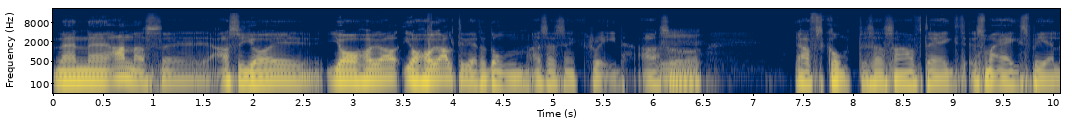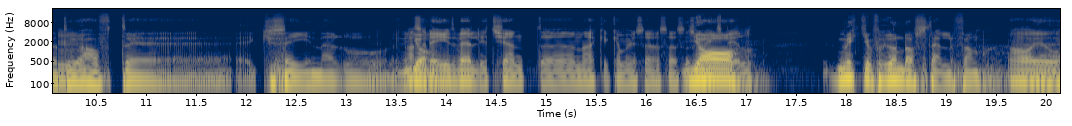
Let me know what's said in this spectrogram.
Men eh, annars, eh, alltså jag, är, jag, har ju, jag har ju alltid vetat om Assassin's Creed. Alltså, Mm. Jag har haft kompisar som har, haft ägt, som har ägt spelet och Mm. jag har haft eh, kusiner. Och, Alltså ja, det är ju ett väldigt känt uh, märke kan man ju säga. Assassin's Ja. Mycket på grund av stealthen. Ja, jo. Eh,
